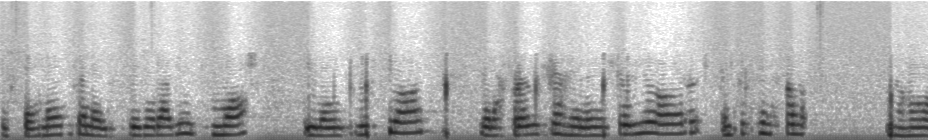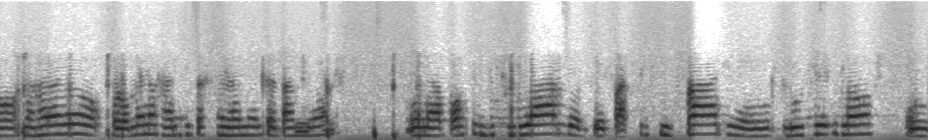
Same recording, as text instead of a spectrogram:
que fomenten el federalismo y la inclusión de las provincias del interior. Entonces, esto nos, ha dado, por lo menos a mí personalmente también, una posibilidad de, participar y de incluirnos en,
